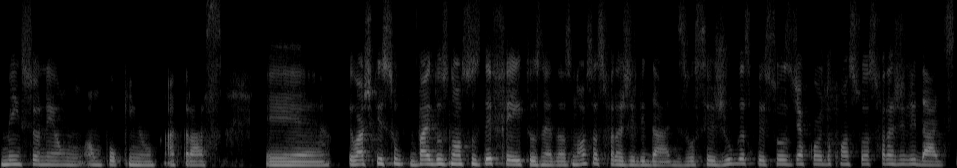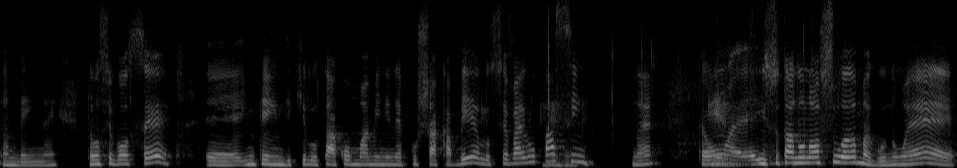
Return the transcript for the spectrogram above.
mencionei um, um pouquinho atrás. É, eu acho que isso vai dos nossos defeitos, né, das nossas fragilidades. Você julga as pessoas de acordo com as suas fragilidades também, né? Então, se você é, entende que lutar como uma menina é puxar cabelo, você vai lutar é. sim, né? Então, é. é isso está no nosso âmago, não é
